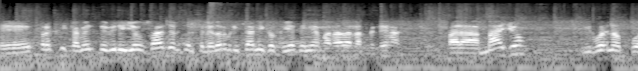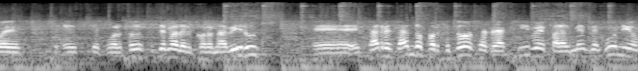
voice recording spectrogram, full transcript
eh, es prácticamente Billy Joe Sanders, el peleador británico que ya tenía amarrada la pelea para mayo. Y bueno, pues este, por todo este tema del coronavirus, eh, está rezando porque todo se reactive para el mes de junio.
